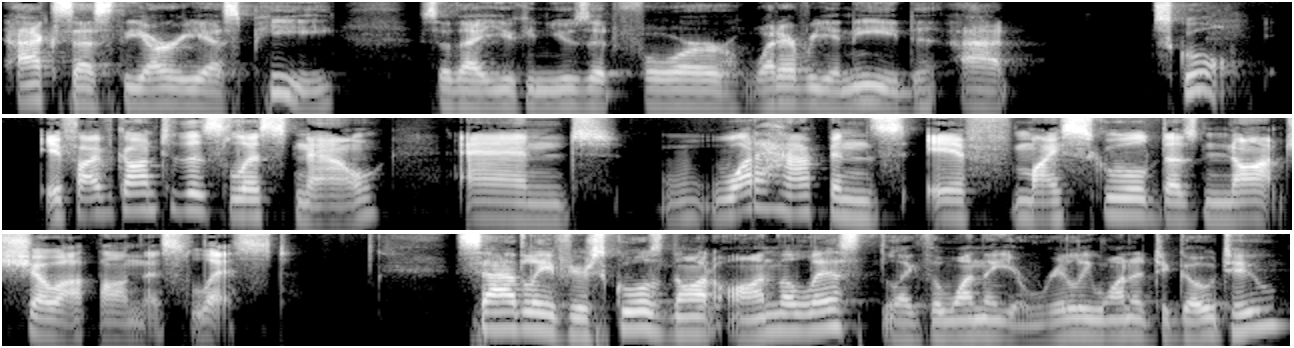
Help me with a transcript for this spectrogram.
access the RESP so that you can use it for whatever you need at school. If I've gone to this list now, and what happens if my school does not show up on this list? Sadly, if your school's not on the list, like the one that you really wanted to go to,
